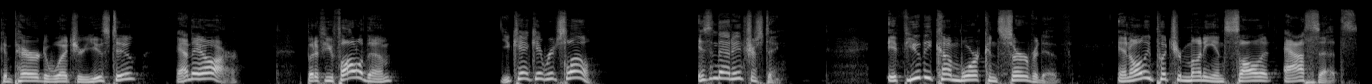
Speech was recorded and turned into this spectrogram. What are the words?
compared to what you're used to, and they are. But if you follow them, you can't get rich slow. Isn't that interesting? If you become more conservative and only put your money in solid assets,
